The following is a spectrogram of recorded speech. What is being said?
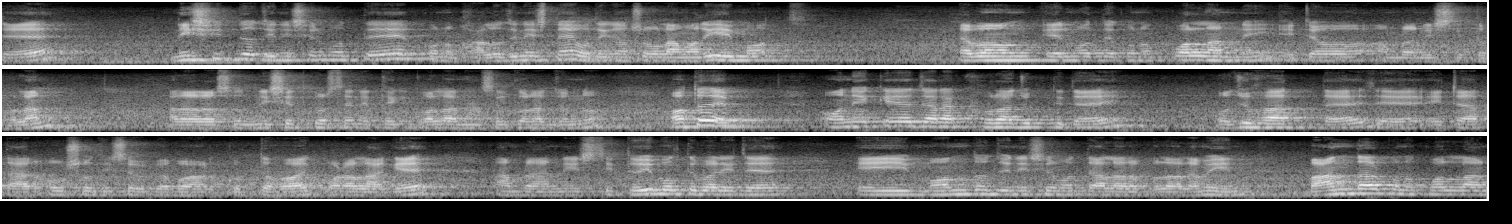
যে নিষিদ্ধ জিনিসের মধ্যে কোনো ভালো জিনিস নেই। অধিকাংশ ওলামারই এই মত। এবং এর মধ্যে কোনো কল্যাণ নেই, এটাও আমরা নিশ্চিত হলাম। আল্লাহ রসুল নিষেধ করছেন, এর থেকে কল্যাণ হাসিল করার জন্য। অতএব অনেকে যারা খোরা যুক্তি দেয়, অজুহাত দেয় যে এটা তার ঔষধ হিসেবে ব্যবহার করতে হয়, করা লাগে, আমরা নিশ্চিতই বলতে পারি যে এই মন্দ জিনিসের মধ্যে আল্লাহ রব্বুল আলমিন বান্দার কোনো কল্যাণ,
